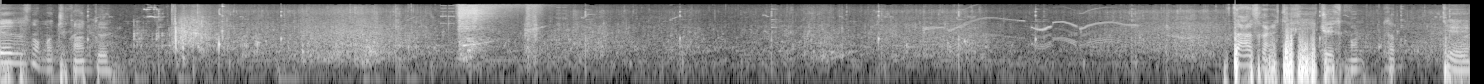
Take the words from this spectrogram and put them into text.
Yeah, there's not much I can do. That's gonna take ages, man. Damn.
